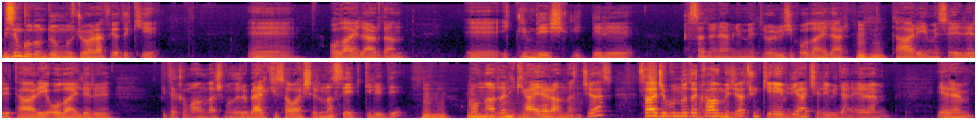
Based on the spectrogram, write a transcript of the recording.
bizim bulunduğumuz coğrafyadaki e, olaylardan e, iklim değişiklikleri, kısa dönemli meteorolojik olaylar, Hı hı. tarihi meseleleri, tarihi olayları, bir takım anlaşmaları, belki savaşları nasıl etkiledi? Hı hı. Onlardan Hı hı. hikayeler anlatacağız. Sadece bununla da kalmayacağız. Çünkü Evliya Çelebi'den Erem Erem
